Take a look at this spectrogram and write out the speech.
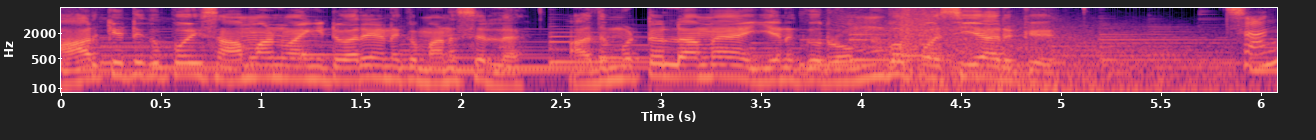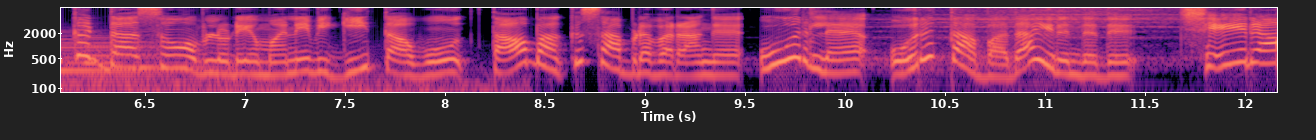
மார்க்கெட்டுக்கு போய் சாமான் வாங்கிட்டு வர எனக்கு மனசு இல்லை. அது மட்டும் இல்லாம எனக்கு ரொம்ப பசியா இருக்கு. சங்கட் தாஸும் அவளுடைய மனைவி கீதாவும் தாபாக்கு சாப்பிட வராங்க. ஊர்ல ஒரு தாபா தான் இருந்தது. சேரா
